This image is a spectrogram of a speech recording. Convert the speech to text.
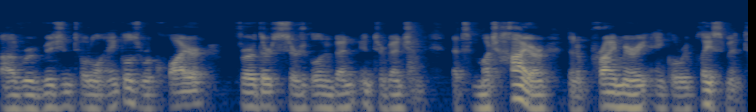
of revision total ankles require further surgical intervention. That's much higher than a primary ankle replacement.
